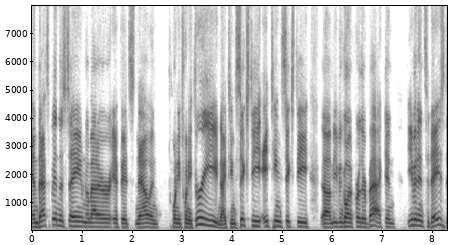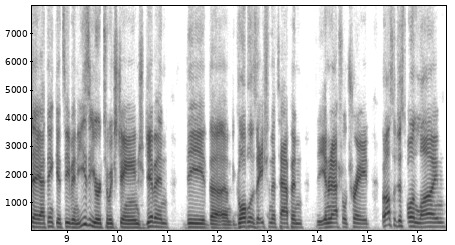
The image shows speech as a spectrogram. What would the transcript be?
And that's been the same no matter if it's now in 2023, 1960, 1860, um, even going further back. And even in today's day, I think it's even easier to exchange given the the um, globalization that's happened, the international trade, but also just online,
